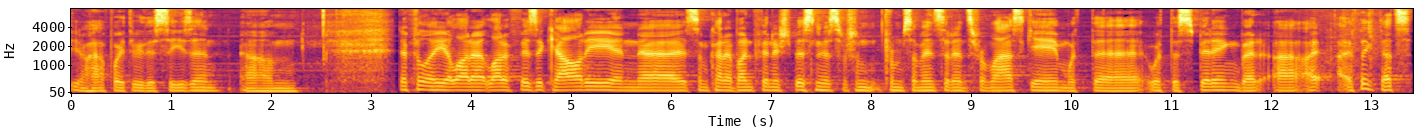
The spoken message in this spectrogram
you know, halfway through this season. Um, definitely a lot of a lot of physicality and uh, some kind of unfinished business from from some incidents from last game with the with the spitting. But uh, I I think that's.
